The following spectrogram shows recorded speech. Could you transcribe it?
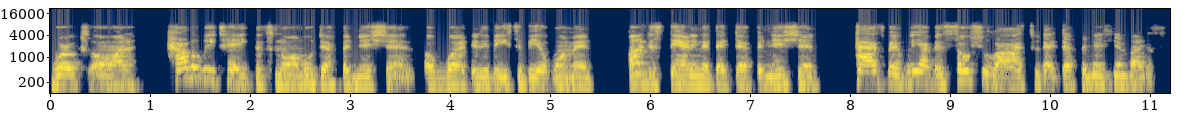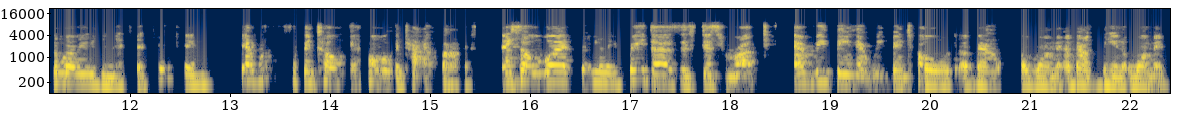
works on how do we take this normal definition of what it means to be a woman, understanding that that definition has been, we have been socialized to that definition by the stories and expectations that we have been told their whole entire lives. And so what Femininely Free does is disrupt everything that we've been told about a woman, about being a woman,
